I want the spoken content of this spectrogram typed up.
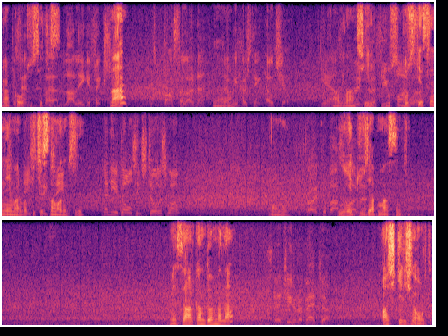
Dakika present 38. the La Liga fixture. Lan. Ya. They'll be hosting Elche. Yeah, I think Allah'ın we're in şeyi. for a few Bus, fireworks buz kesse between Neymar bak hiç ısınamadım size. Olmadı. Niye düz yapmazsın ki? Messi arkan dönme lan. Aç gelişini orta.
